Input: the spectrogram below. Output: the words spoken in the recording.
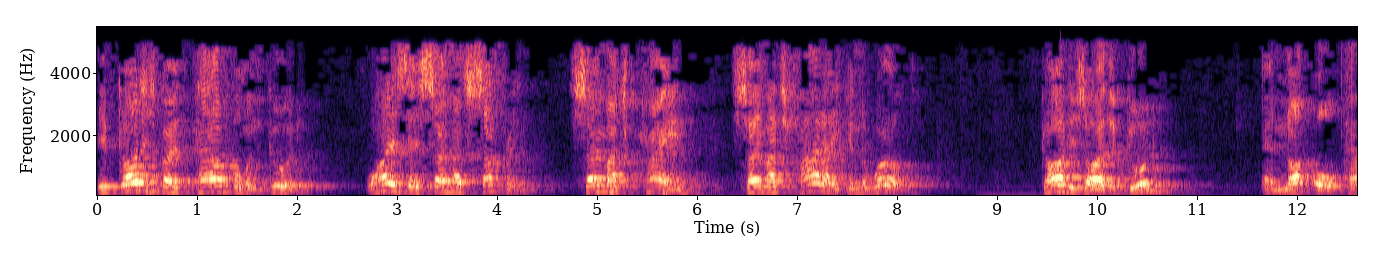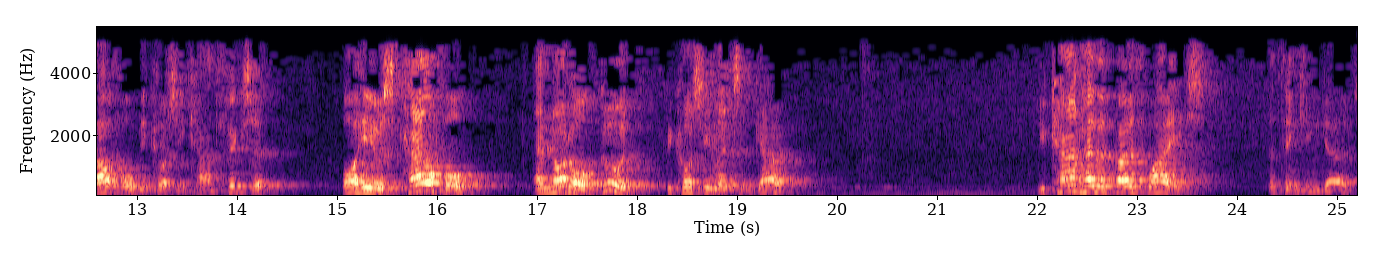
if God is both powerful and good, why is there so much suffering, so much pain, so much heartache in the world? God is either good and not all powerful because he can't fix it, or he is powerful and not all good because he lets it go. You can't have it both ways, the thinking goes.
